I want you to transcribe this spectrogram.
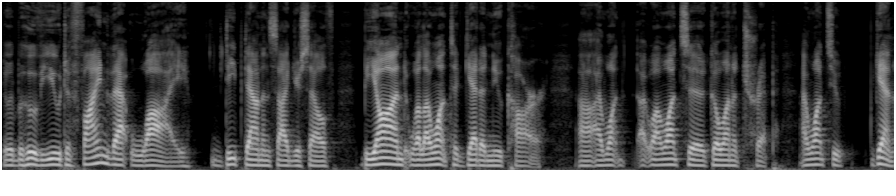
it would behoove you to find that why deep down inside yourself beyond, well, I want to get a new car. Uh, I want I, I want to go on a trip. I want to Again,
